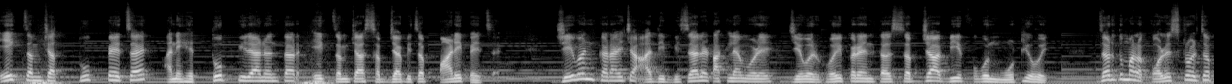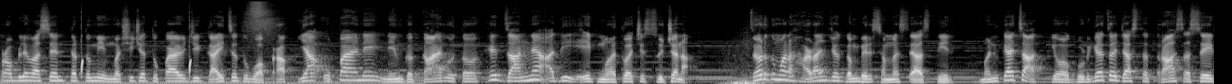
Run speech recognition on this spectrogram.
एक चमचा तूप प्यायचं आहे आणि हे तूप पिल्यानंतर एक चमचा सब्जाबीचं पाणी प्यायचं आहे जेवण करायच्या आधी भिजायला टाकल्यामुळे जेवण होईपर्यंत सब्जा बी फुगून मोठी होईल. जर तुम्हाला कोलेस्ट्रॉलचा प्रॉब्लेम असेल तर तुम्ही म्हशीच्या तुपाऐवजी गाईचं तूप वापरा. या उपायाने नेमकं काय होतं हे जाणण्याआधी एक महत्वाची सूचना. जर तुम्हाला हाडांच्या गंभीर समस्या असतील मणक्याचा किंवा गुडघ्याचा जास्त त्रास असेल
